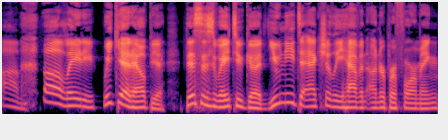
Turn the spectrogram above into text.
um, Oh, lady, we can't help you. This is way too good. You need to actually have an underperforming,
